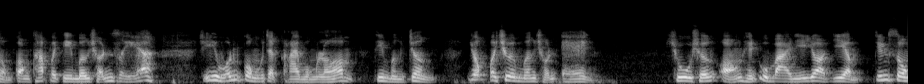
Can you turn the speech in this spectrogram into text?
ส่งกองทัพไปตีเมืองเฉินเสียชีหวนกงจะคลายวงล้อมที่เมืองเจิ้งยกไปช่วยเมืองเฉินเอง ชูเฉิงอ๋องเห็นอุบายนี้ยอดเยี่ยม จึงส่ง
